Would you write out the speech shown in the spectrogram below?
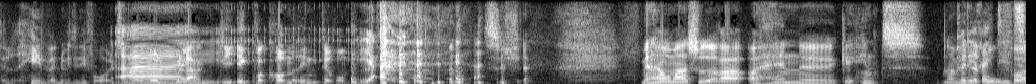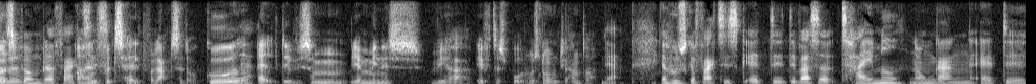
Det lyder helt vanvittigt i forhold til, hvor, hvor, hvor langt de ikke var kommet ind i det rum. Ja. synes jeg. Men han var meget sød og rar, og han øh, gav hints, når På vi de havde brug rigtige for det. tidspunkter, Og han faktisk. fortalte, hvor lang tid der var gået. Ja. Alt det, som jeg mindes, vi har efterspurgt hos nogle af de andre. Ja. Jeg husker faktisk, at øh, det var så timet nogle gange, at, øh,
